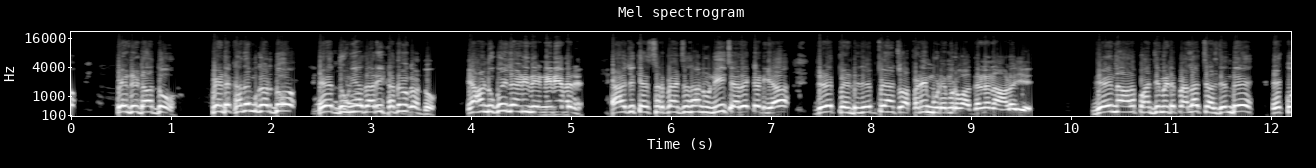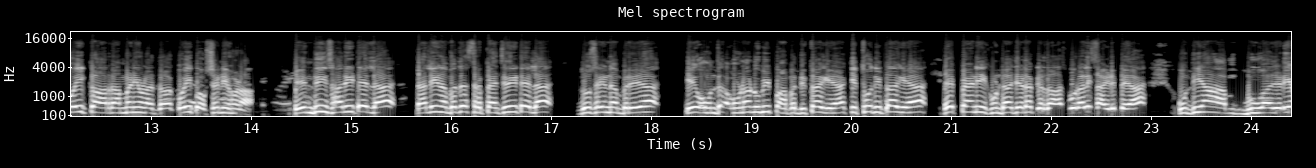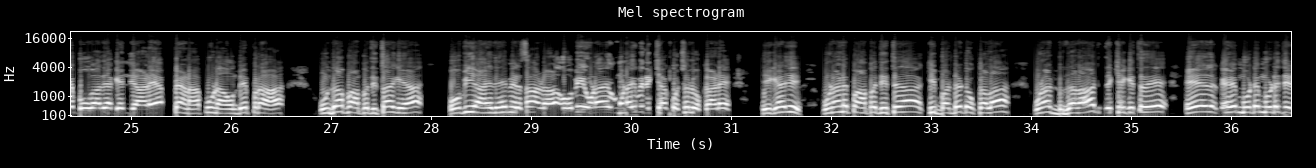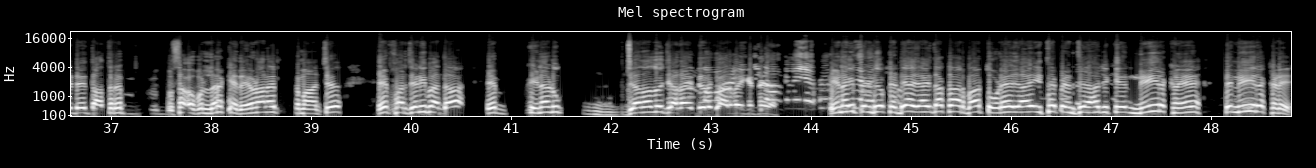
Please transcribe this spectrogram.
ਪਿੰਡ ਡਾਦੋ ਪਿੰਡ ਖਤਮ ਕਰ ਦੋ ਇਹ ਦੁਨੀਆਦਾਰੀ ਖਤਮ ਕਰ ਦੋ। ਇਹ ਸਾਨੂੰ ਕੋਈ ਲੈਣੀ ਦੇਣੀ ਨਹੀਂ ਫਿਰ। ਇਹ ਜੋ ਕਿ ਸਰਪੰਚ ਸਾਨੂੰ ਨਹੀਂ ਚਾਹੀਦੇ ਘੜੀਆ ਜਿਹੜੇ ਪਿੰਡ ਦੇ ਭੈਣ ਚੋ ਆਪਣੇ ਮੁੰਡੇ ਮਰਵਾ ਦੇਣ ਨਾਲ ਹੋਈਏ। ਜੇ ਨਾਲ 5 ਮਿੰਟ ਪਹਿਲਾਂ ਚੱਲ ਜਾਂਦੇ ਇਹ ਕੋਈ ਕਾਰਨਾਮਾ ਨਹੀਂ ਹੋਣਾ ਏਦਾਂ ਕੋਈ ਕੁਛ ਨਹੀਂ ਹੋਣਾ। ਇੰਦੀ ਸਾਰੀ ਢੇਲਾ ਹੈ। ਪਹਿਲੀ ਨੰਬਰ ਤੇ ਸਰਪੰਚ ਦੀ ਢੇਲਾ ਹੈ। ਦੂਸਰੇ ਨੰਬਰ ਇਹ ਆ ਕਿ ਉਹਨਾਂ ਨੂੰ ਵੀ ਪੰਪ ਦਿੱਤਾ ਗਿਆ। ਕਿੱਥੋਂ ਦਿੱਤਾ ਗਿਆ? ਇਹ ਪੈਣੀ ਖੁੰਡਾ ਜਿਹੜਾ ਗੁਰਦਾਸਪੁਰ ਵਾਲੀ ਸਾਈਡ ਪਿਆ। ਉਹਦੀਆਂ ਬੂਆ ਜਿਹੜੀਆਂ ਬੂਆ ਦੇ ਅੱਗੇ ਜਾਣਿਆ ਭੈਣਾ ਭੂਣਾ ਆਉਂਦੇ ਭਰਾ ਉਹਦਾ ਪੰਪ ਦਿੱਤਾ ਗਿਆ। ਉਹ ਵੀ ਆਏ ਦੇ ਮੇਰੇ ਹਿਸਾਬ ਨਾਲ ਉਹ ਵੀ ਉਹਨਾਂ ਉਹਨਾਂ ਵੀ ਦੇਖਿਆ ਕੁਝ ਲੋਕਾਂ ਨੇ। ਠੀਕ ਹੈ ਜੀ? ਉਹਨਾਂ ਨੇ ਪੰਪ ਦਿੱਤੇ ਦਾ ਕਿ ਵੱਡੇ ਟੋਕਾ ਵਾਲਾ ਉਹਨਾਂ ਦਲਾ ਦੇਖੇ ਕਿਤੇ ਦੇ, ਇਹ ਇਹ ਮੋਟੇ ਮੋਟੇ ਜਿਹੜੇ ਦਾਤਰ ਰੱਖੇ ਦੇ ਉਹਨਾਂ ਨੇ ਕਮਾਨ ਚ। ਇਹ ਫਰਜ਼ ਨਹੀਂ ਬੰਦਾ ਇਹ ਇਹਨਾਂ ਨੂੰ ਜ਼ਿਆਦਾ ਤੋਂ ਜ਼ਿਆਦਾ ਤੇ ਕਾਰਵਾਈ ਕੀਤੀ ਹੈ ਇਹਨਾਂ ਦੀ ਪਿੰਡ ਚੋਂ ਕੱਢਿਆ ਜਾਏ ਇਹਦਾ ਘਰ ਬਾਹਰ ਤੋੜਿਆ ਜਾਏ ਇੱਥੇ ਪਿੰਡ 'ਚ ਇਹੋ ਜਿਹੇ ਨਹੀਂ ਰੱਖਣੇ ਤੇ ਨਹੀਂ ਰੱਖਣੇ।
